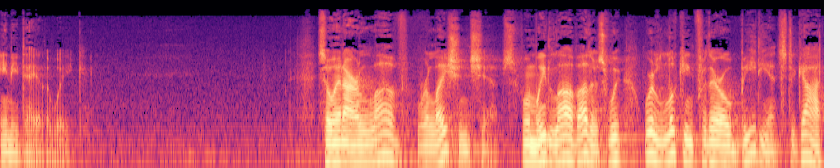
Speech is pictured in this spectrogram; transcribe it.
any day of the week. So, in our love relationships, when we love others, we, we're looking for their obedience to God.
